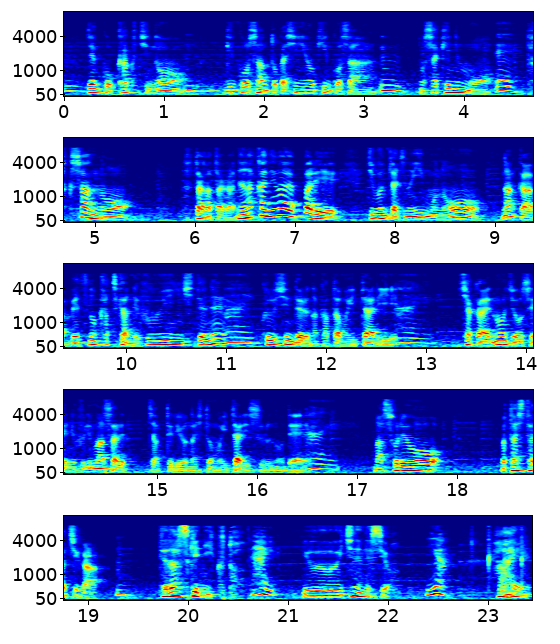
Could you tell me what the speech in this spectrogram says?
うん。全国各地のうん。銀行さんとか信用金庫さうんん。の先にも、ええ。たくさんの方々が、ね、中にはやっぱり自分たちのいいものをなんか別の価値観で封印してね、はい。苦しんでるような方もいたり、はい。社会の情勢に振り回されちゃってるような人もいたりするので、はい。まあ、それを私たちがうん。手助けに行くとはい。いう1年ですよ。いや。はい。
